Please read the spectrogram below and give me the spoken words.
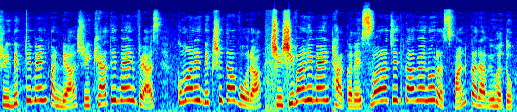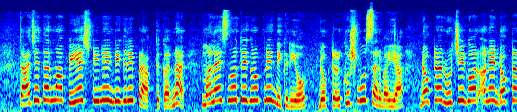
શ્રી દીપ્તિબેન પંડ્યા, શ્રી ખ્યાતિબેન વ્યાસ કુમારી દીક્ષિતા વોરા શ્રી શિવાનીબેન ઠાકરે સ્વરચિત કાવ્યનું રસપાન કરાવ્યું હતું. તાજેતરમાં પીએચડીની ડિગ્રી પ્રાપ્ત કરનાર મલય સ્મૃતિ ગ્રુપની દીકરીઓ ડોક્ટર ખુશ્બુ સરવૈયા ડોક્ટર રુચિગોર અને ડોક્ટર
